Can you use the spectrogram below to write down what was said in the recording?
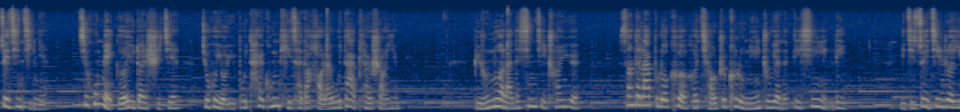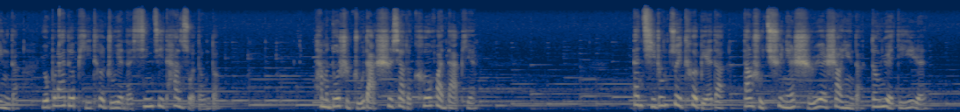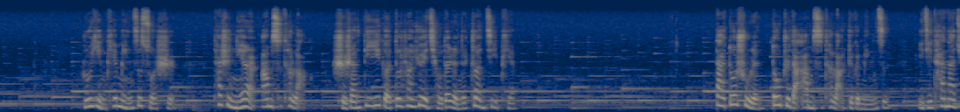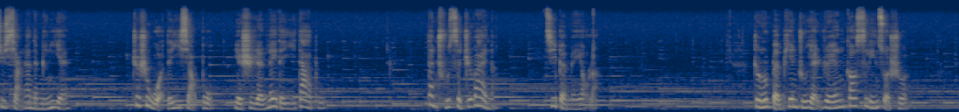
最近几年，几乎每隔一段时间就会有一部太空题材的好莱坞大片上映，比如诺兰的《星际穿越》，桑德拉·布洛克和乔治·克鲁尼主演的《地心引力》，以及最近热映的由布拉德·皮特主演的《星际探索》等等。他们多是主打视效的科幻大片，但其中最特别的当属去年十月上映的《登月第一人》。如影片名字所示，它是尼尔·阿姆斯特朗史上第一个登上月球的人的传记片。大多数人都知道阿姆斯特朗这个名字，以及他那句响亮的名言：“这是我的一小步，也是人类的一大步。”但除此之外呢，基本没有了。正如本片主演瑞恩·高斯林所说：“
